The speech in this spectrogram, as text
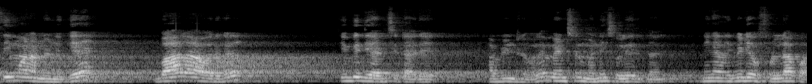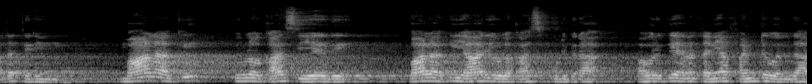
சீமான் அண்ணனுக்கு பாலா அவர்கள் விபதி அடிச்சிட்டாரு. அப்படின்றவரை மென்ஷன் பண்ணி சொல்லியிருக்காரு நீங்கள் அந்த வீடியோ ஃபுல்லாக பார்த்தா தெரியும் பாலாக்கு இவ்வளோ காசு ஏது? பாலாக்கு யார் இவ்வளோ காசு கொடுக்குறா? அவருக்கு எதனா தனியாக ஃபண்டு வருதா?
